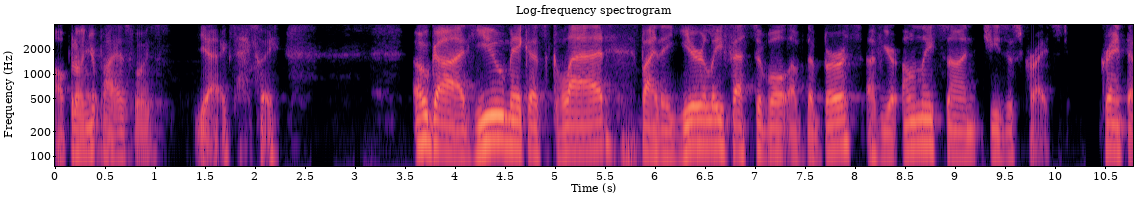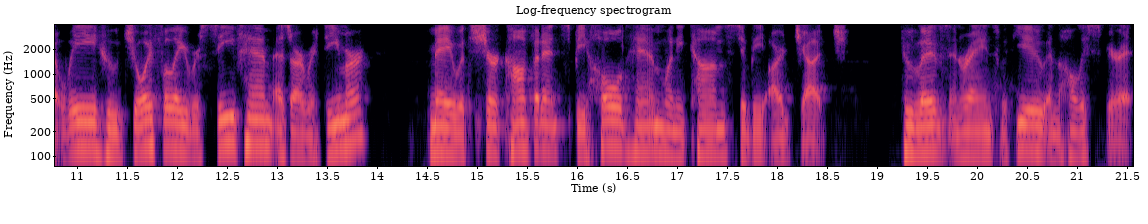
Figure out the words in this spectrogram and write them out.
I'll Put on your pious voice. yeah, exactly. Oh God, you make us glad by the yearly festival of the birth of your only Son, Jesus Christ. Grant that we who joyfully receive him as our Redeemer may with sure confidence behold him when he comes to be our judge, who lives and reigns with you in the Holy Spirit,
